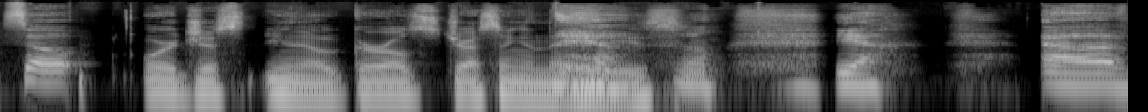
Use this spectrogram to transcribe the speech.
So or just you know girls dressing in the yeah, 80s so, yeah uh,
